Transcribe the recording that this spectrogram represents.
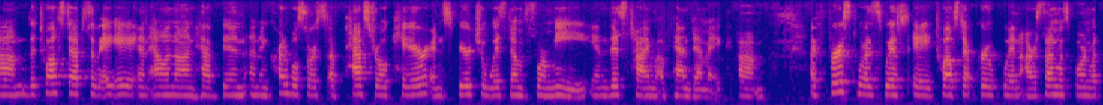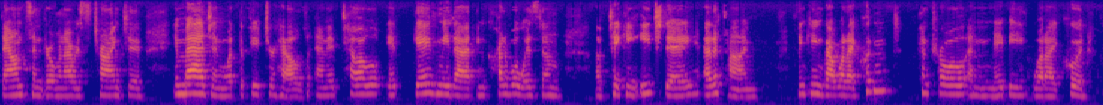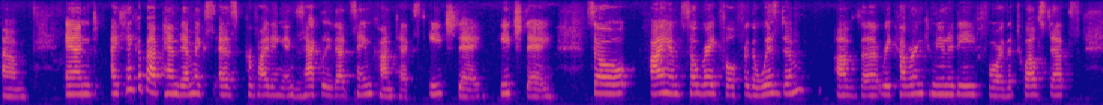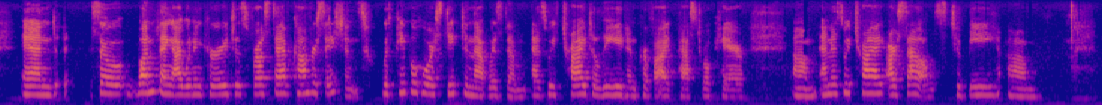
um, the 12 steps of AA and Al Anon have been an incredible source of pastoral care and spiritual wisdom for me in this time of pandemic. Um, I first was with a 12 step group when our son was born with Down syndrome and I was trying to imagine what the future held. And it tell it gave me that incredible wisdom of taking each day at a time, thinking about what I couldn't control and maybe what I could. Um, and I think about pandemics as providing exactly that same context each day, each day. So I am so grateful for the wisdom of the recovering community for the 12 steps. And so one thing I would encourage is for us to have conversations with people who are steeped in that wisdom as we try to lead and provide pastoral care. Um, and as we try ourselves to be um,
